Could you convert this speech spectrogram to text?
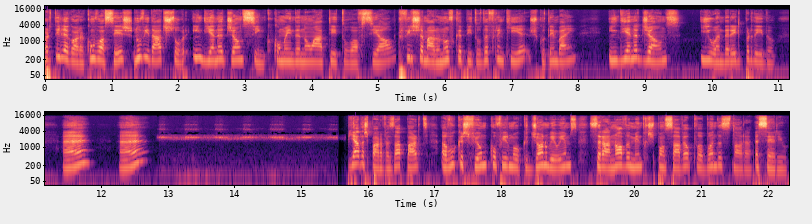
Partilho agora com vocês novidades sobre Indiana Jones 5. Como ainda não há título oficial, prefiro chamar o novo capítulo da franquia, escutem bem, Indiana Jones e o Andarilho Perdido. Hã? Hã? Piadas parvas à parte, a Lucasfilm confirmou que John Williams será novamente responsável pela banda sonora. A sério,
